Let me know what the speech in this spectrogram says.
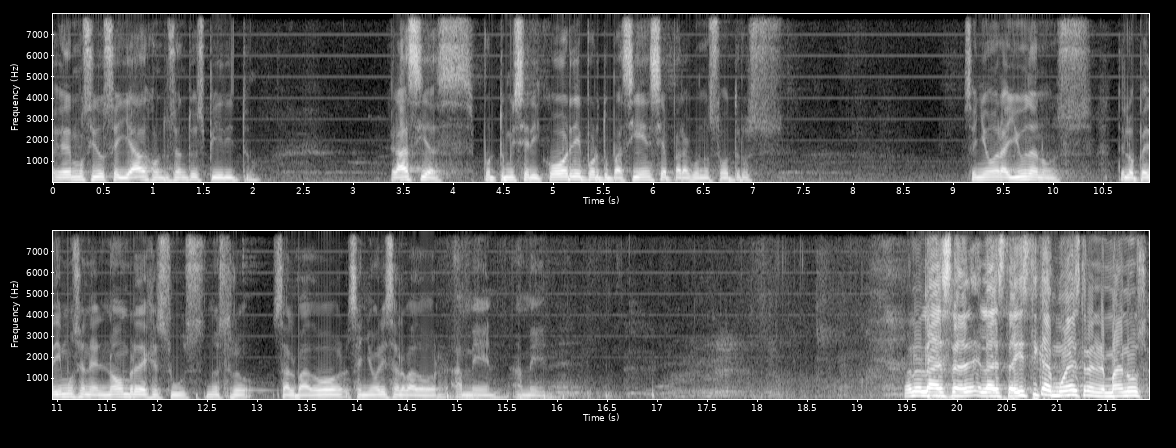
hemos sido sellados con tu Santo Espíritu. Gracias por tu misericordia y por tu paciencia para con nosotros. Señor, ayúdanos. Te lo pedimos en el nombre de Jesús, nuestro Salvador, Señor y Salvador. Amén, amén. Bueno, las, estadísticas muestran, hermanos,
